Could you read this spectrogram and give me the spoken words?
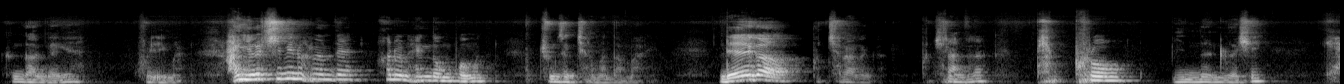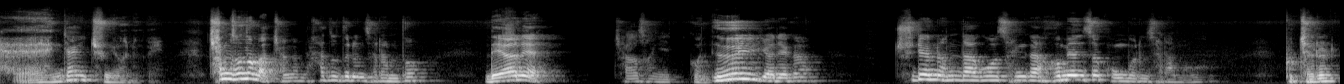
금강경에 굴림을. 아, 열심히는 하는데 하는 행동 보면 중생처럼 한단 말이에요. 내가 부처라는 것. 부처라는 것은 100% 믿는 것이 굉장히 중요한 거예요. 참선도 마찬가지. 하도 들은 사람도 내 안에 있고 늘 열애가 출현한다고 생각하면서 공부하는 사람하고 부처를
